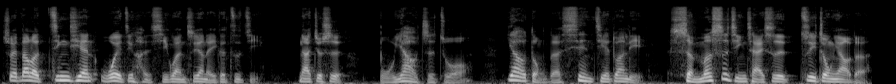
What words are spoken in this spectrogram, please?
所以到了今天，我已经很习惯这样的一个自己，那就是不要执着，要懂得现阶段里什么事情才是最重要的。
